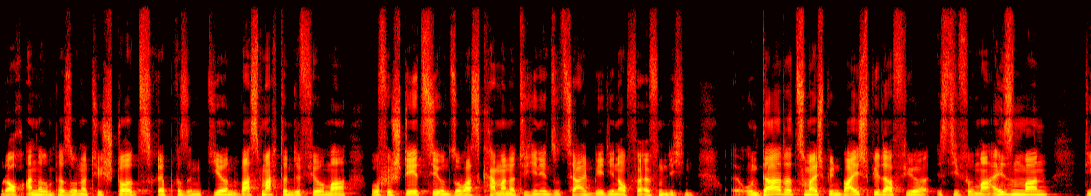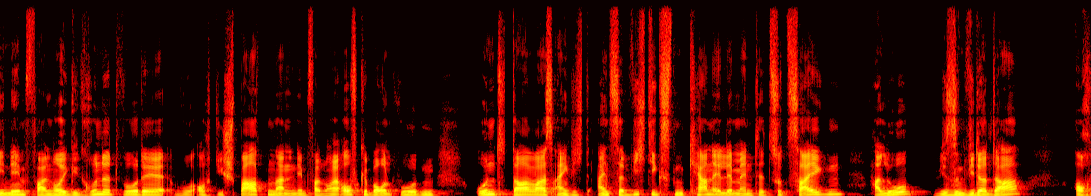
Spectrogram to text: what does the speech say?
oder auch anderen Personen natürlich stolz repräsentieren. Was macht denn die Firma? Wofür steht sie? Und sowas kann man natürlich in den sozialen Medien auch veröffentlichen. Und da, da zum Beispiel ein Beispiel dafür ist die Firma Eisenmann, die in dem Fall neu gegründet wurde, wo auch die Sparten dann in dem Fall neu aufgebaut wurden und da war es eigentlich eins der wichtigsten Kernelemente zu zeigen, hallo, wir sind wieder da, auch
